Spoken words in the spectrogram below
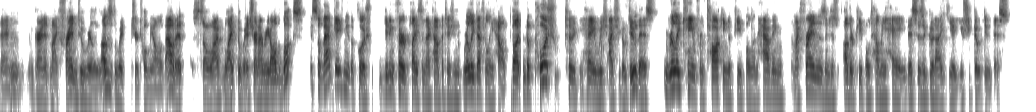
then. Granted, my friend who really loves The Witcher told me all about it. So I like The Witcher and I read all the books. So that gave me the push. Getting third place in that competition really definitely helped. But the push to, hey, we sh- I should go do this really came from talking to people and having my friends and just other people tell me, hey, this is a good idea. You should go do this.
